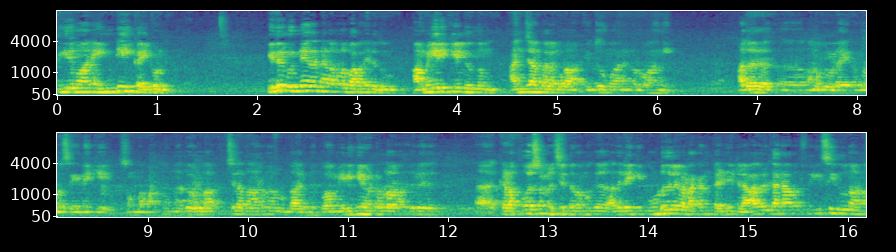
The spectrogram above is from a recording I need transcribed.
തീരുമാനം ഇന്ത്യയും കൈക്കൊണ്ടിട്ടുണ്ട്. ഇതിന് മുന്നേ തന്നെ നമ്മൾ പറഞ്ഞിരുന്നു അമേരിക്കയിൽ നിന്നും അഞ്ചാം തലമുറ യുദ്ധവിമാനങ്ങൾ വാങ്ങി. അത് നമുക്കിവിടെ നമ്മുടെ സേനയ്ക്ക് സ്വന്തമാക്കുന്നൊക്കെയുള്ള ചില ധാരണകൾ ഉണ്ടായിരുന്നു. ഇപ്പോൾ അമേരിക്കയുമായിട്ടുള്ള ഒരു കിടപ്പുവശം വെച്ചിട്ട് നമുക്ക് അതിലേക്ക് കൂടുതൽ കടക്കാൻ കഴിഞ്ഞിട്ടില്ല. ആ ഒരു കരാർ ഫ്രീസ് ചെയ്തു എന്നാണ്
